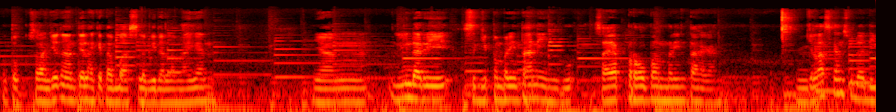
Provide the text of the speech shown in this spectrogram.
untuk selanjutnya nantilah kita bahas lebih dalam lagi kan. Yang ini dari segi pemerintah nih bu. Saya pro pemerintah kan yang jelas kan sudah di,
